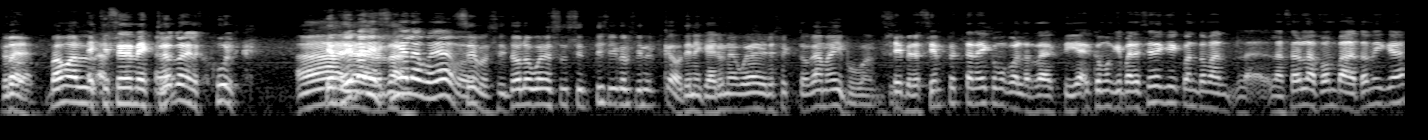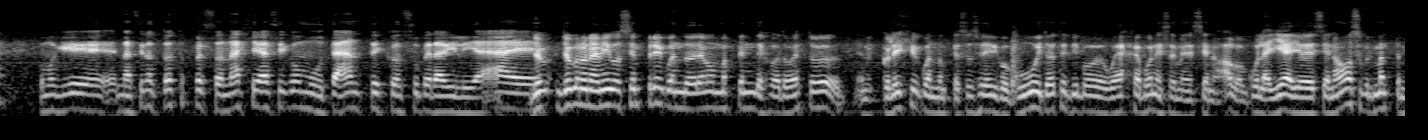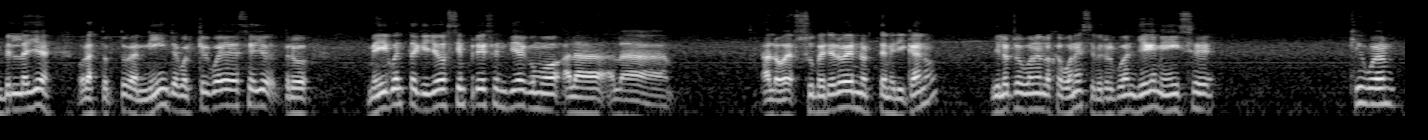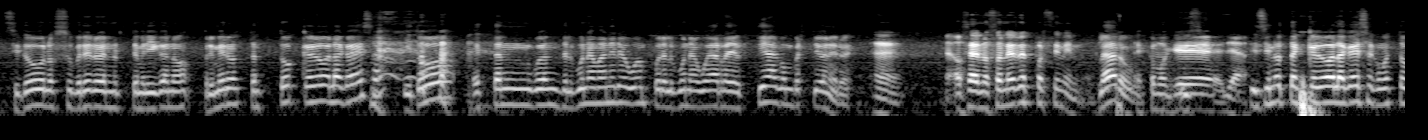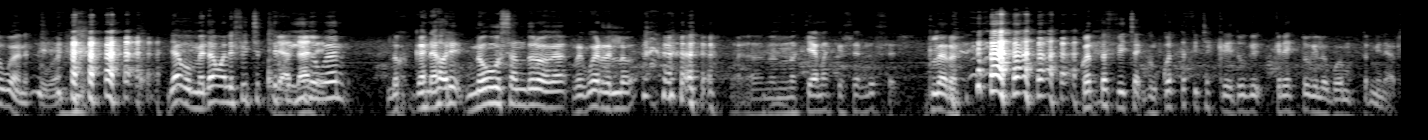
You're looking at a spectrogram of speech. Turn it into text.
Pero Bueno, vamos al. Es que se me mezcló con el Hulk, Ah, que re parecía la weá, po. Sí, pues si todos los buenos son científicos al fin y al cabo, tiene que haber una weá del efecto gamma ahí, pues weón. Sí, pero siempre están ahí como con la reactividad, como que pareciera que cuando man- la- lanzaron las bombas atómicas, como que nacieron todos estos personajes así como mutantes, con super habilidades. Yo, yo con un amigo siempre cuando éramos más pendejos todo esto, en el colegio cuando empezó a salir Goku y todo este tipo de weas japonesas me decían, no, Goku la lleva, yo decía, no, Superman también la lleva, o las tortugas ninja, cualquier wea decía yo, pero me di cuenta que yo siempre defendía como a la, a la a los superhéroes norteamericanos y el otro weón a los japoneses, pero el weón llega y me dice, ¿qué weón? Si todos los superhéroes norteamericanos primero están todos cagados de la cabeza y todos están, weón, de alguna manera, weón, por alguna wea radioactiva convertidos en héroes. Eh. O sea, no son héroes por sí mismos. Claro. Es como que, ya. Y si no están cagados de la cabeza como estos weones, pues weón. ya, pues metámosle ficha a este Ya, jueguito, weón. Los ganadores no usan droga, recuérdenlo. Bueno, no, no nos queda más que ser losers. Claro. ¿Cuántas fichas, ¿Con cuántas fichas crees tú, que, crees tú que lo podemos terminar?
